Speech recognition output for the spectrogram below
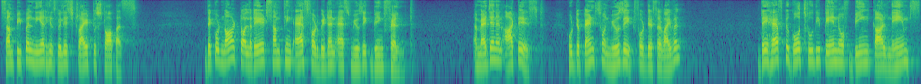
some people near his village tried to stop us. They could not tolerate something as forbidden as music being filmed. Imagine an artist who depends on music for their survival. They have to go through the pain of being called names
